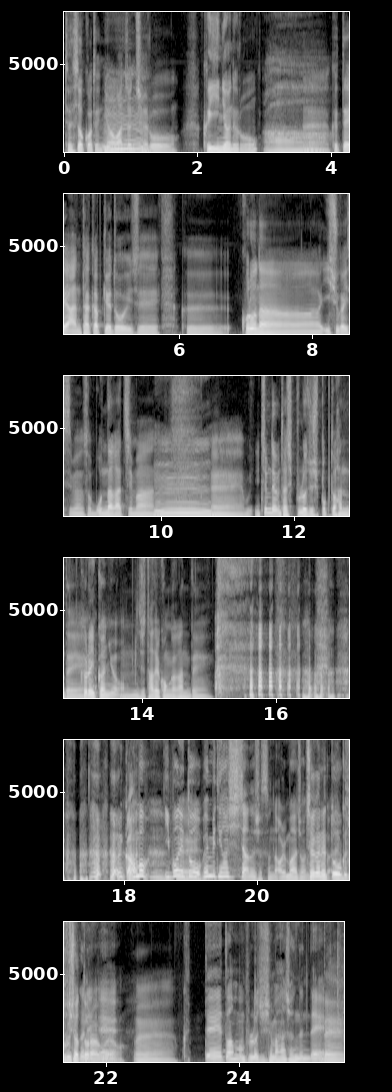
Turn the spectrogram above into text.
됐었거든요. 음. 완전체로. 그 인연으로. 아 네, 그때 안타깝게도 이제 그 코로나 이슈가 있으면서 못 나갔지만, 음 네, 이쯤 되면 다시 불러주실 법도 한데. 그러니까요. 음, 이제 다들 건강한데. 그러니까 한번 이번에 네. 또 팬미팅 하시지 않으셨었나 얼마 전에 최근에 그런가? 또 네, 그쵸, 부르셨더라고요. 네. 네. 그때 또 한번 불러주실만 하셨는데 네.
